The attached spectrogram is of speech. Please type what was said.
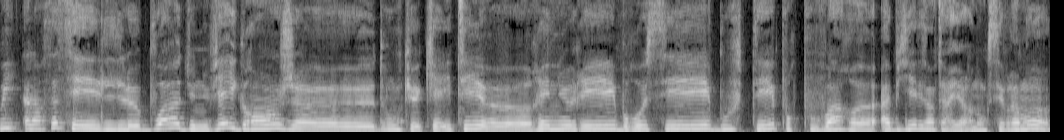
Oui, alors ça c'est le bois d'une vieille grange euh, donc euh, qui a été euh, rainuré, brossé, bouffeté pour pouvoir habiller les intérieurs. Donc c'est vraiment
